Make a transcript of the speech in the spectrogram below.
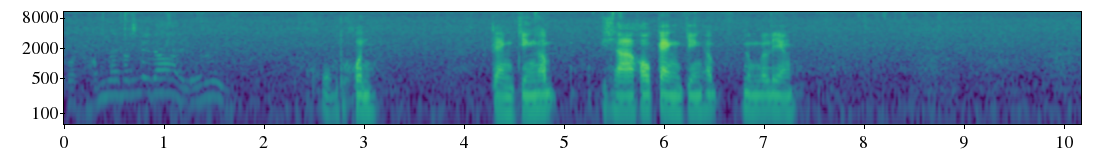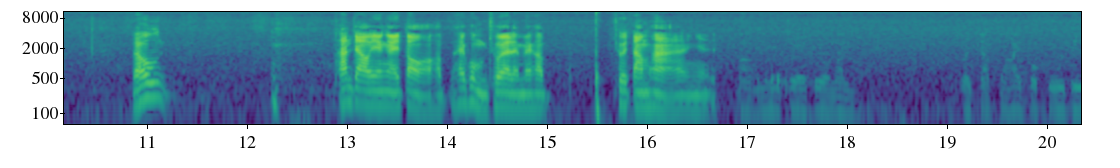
ก็ทำอะไรมันไม่ได้เลยโอ้ทุกคน แก่งจริงครับ วิชาเขาแก่งจริงครับหนุ่มกะเหรียง แล้ว ท่านจะเอายังไงต่อครับ ให้ผมช่วยอะไรไหมครับ ช่วยตามหาอะไรเงี้ยถ้ามึงเจอตัวมันก็จับมาให้พวกกูที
